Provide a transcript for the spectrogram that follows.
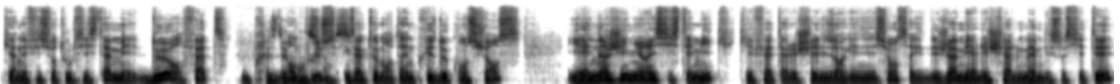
qui a un effet sur tout le système. Et deux, en fait, une prise de en conscience. plus, exactement, tu as une prise de conscience. Il y a une ingénierie systémique qui est faite à l'échelle des organisations, ça est déjà, mais à l'échelle même des sociétés,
